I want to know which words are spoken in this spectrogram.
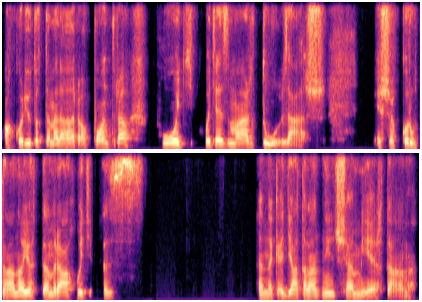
akkor jutottam el arra a pontra, hogy, hogy ez már túlzás. És akkor utána jöttem rá, hogy ez ennek egyáltalán nincs semmi értelme.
